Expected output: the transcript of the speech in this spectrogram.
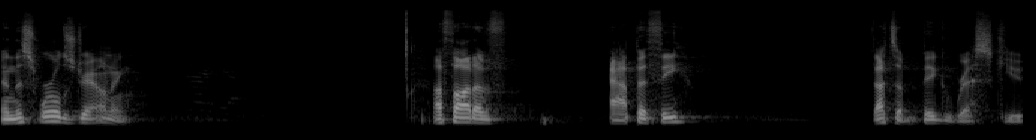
And this world's drowning. I thought of apathy. That's a big rescue.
